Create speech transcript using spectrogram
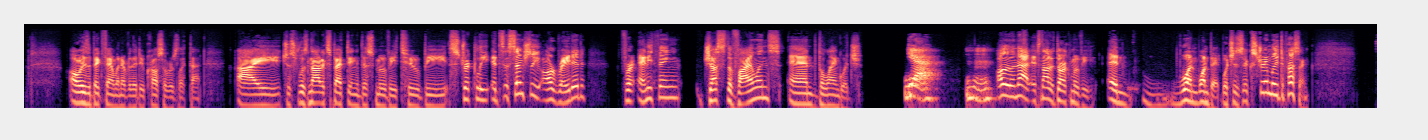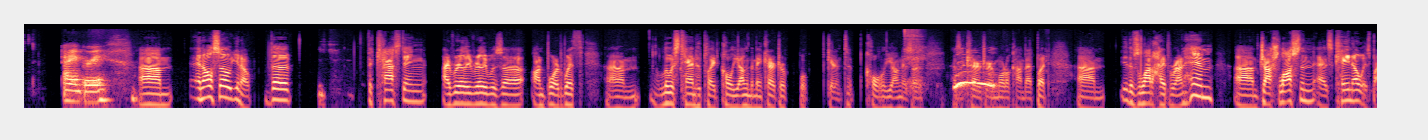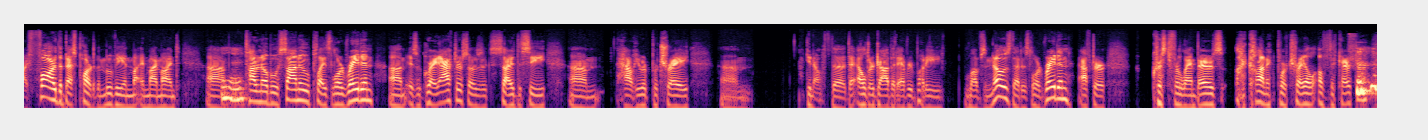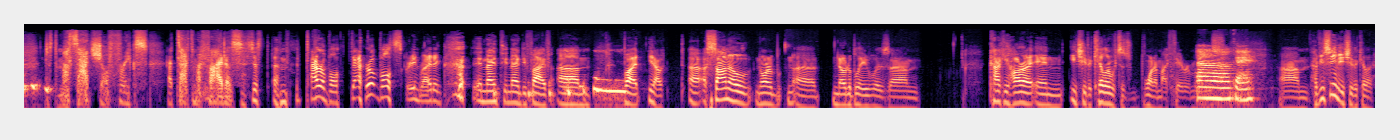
always a big fan whenever they do crossovers like that. I just was not expecting this movie to be strictly it's essentially R rated for anything just the violence and the language. Yeah. Mm-hmm. Other than that, it's not a dark movie in one one bit, which is extremely depressing. I agree. Um, and also, you know, the the casting I really, really was uh, on board with. Um, Lewis Tan, who played Cole Young, the main character. We'll get into Cole Young as a as a character in Mortal Kombat, but um, there's a lot of hype around him. Um, Josh Lawson as Kano is by far the best part of the movie in my in my mind. Um, Mhm. Tadanobu Asano, who plays Lord Raiden, um, is a great actor, so I was excited to see um, how he would portray, um, you know, the the elder god that everybody loves and knows, that is Lord Raiden. After Christopher Lambert's iconic portrayal of the character, just massage show freaks attacked my fighters. It's just um, terrible, terrible screenwriting in 1995. Um, but you know, uh, Asano nor- uh, notably was um, Kakihara in Ichi the Killer, which is one of my favorite movies. Uh, okay. um, have you seen Ichi the Killer?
